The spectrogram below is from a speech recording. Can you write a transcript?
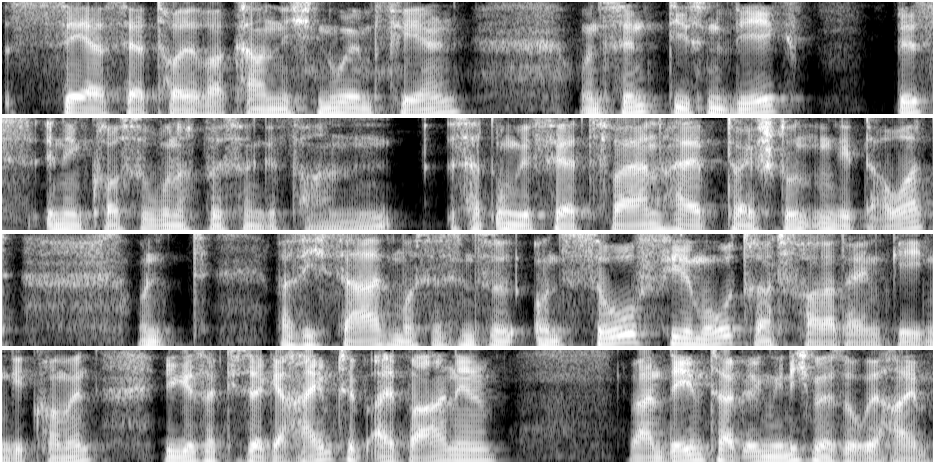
sehr, sehr toll war, kann ich nur empfehlen und sind diesen Weg bis in den Kosovo nach Brissan gefahren. Es hat ungefähr zweieinhalb, drei Stunden gedauert und was ich sagen muss, es sind uns so viel Motorradfahrer da entgegengekommen. Wie gesagt, dieser Geheimtipp Albanien war an dem Tag irgendwie nicht mehr so geheim.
